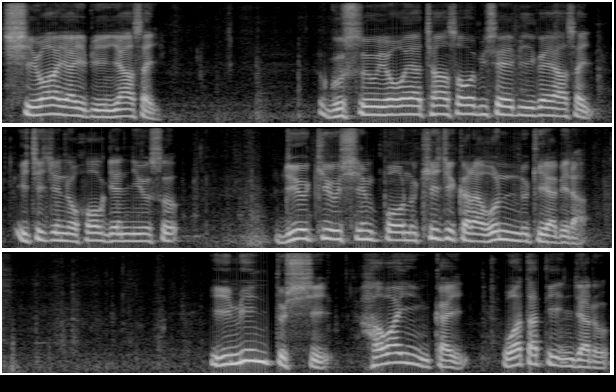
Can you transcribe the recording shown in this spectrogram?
シワやいびんやさいぐすうようやチャーソーミセビーがやさい一時の方言ニュース琉球新報の記事からうんぬきやびら。移民としハワイン会ワタティンジャル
